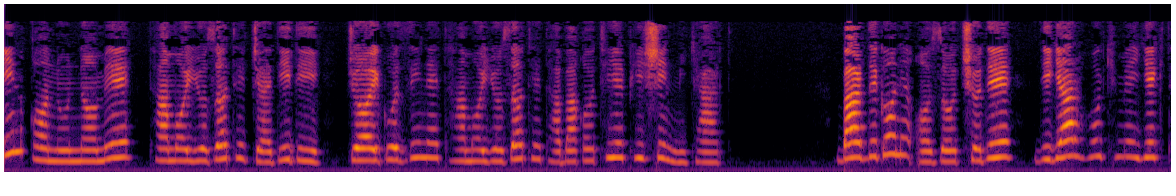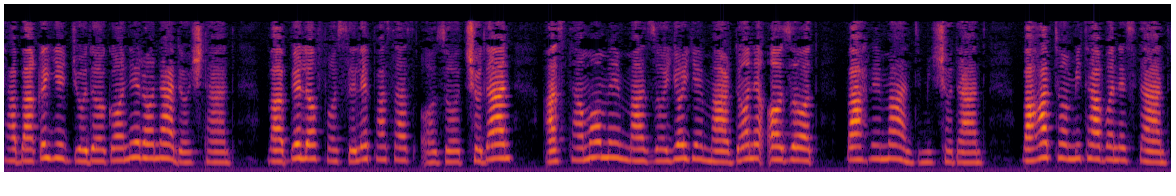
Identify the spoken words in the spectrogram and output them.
این قانوننامه تمایزات جدیدی جایگزین تمایزات طبقاتی پیشین می کرد. بردگان آزاد شده دیگر حکم یک طبقه جداگانه را نداشتند و بلا فاصله پس از آزاد شدن از تمام مزایای مردان آزاد بهرهمند می شدند و حتی می توانستند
